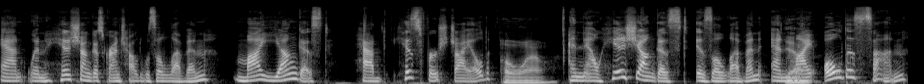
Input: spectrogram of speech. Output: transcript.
And when his youngest grandchild was 11, my youngest had his first child, Oh wow. and now his youngest is 11, and Yeah. my oldest son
